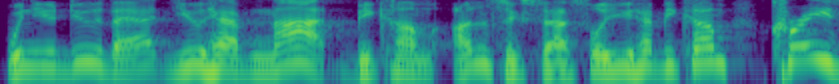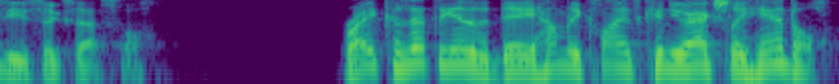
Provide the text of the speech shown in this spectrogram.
When you do that, you have not become unsuccessful, you have become crazy successful. Right? Because at the end of the day, how many clients can you actually handle?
